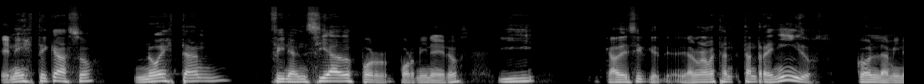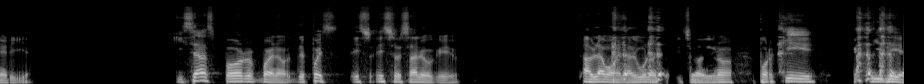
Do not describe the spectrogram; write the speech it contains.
en este caso, no están financiados por, por mineros y cabe decir que de alguna manera están, están reñidos con la minería. Quizás por, bueno, después eso, eso es algo que hablamos en algunos episodios, ¿no? ¿Por qué? ¿Qué idea?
